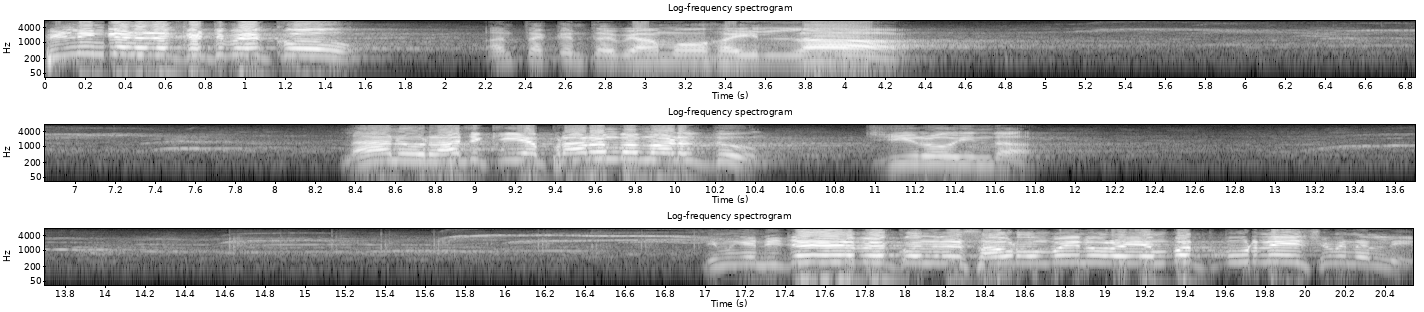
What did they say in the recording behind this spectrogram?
ಬಿಲ್ಡಿಂಗ್ಗಳನ್ನು ಕಟ್ಟಬೇಕು ಅಂತಕ್ಕಂಥ ವ್ಯಾಮೋಹ ಇಲ್ಲ. ನಾನು ರಾಜಕೀಯ ಪ್ರಾರಂಭ ಮಾಡಿದ್ದು ಜೀರೋ ಇಂದ. ನಿಮಗೆ ನಿಜ ಹೇಳಬೇಕು ಅಂದ್ರೆ ಸಾವಿರದ ಒಂಬೈನೂರ ಎಂಬತ್ ಮೂರನೇ ಇಸುವಿನಲ್ಲಿ.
